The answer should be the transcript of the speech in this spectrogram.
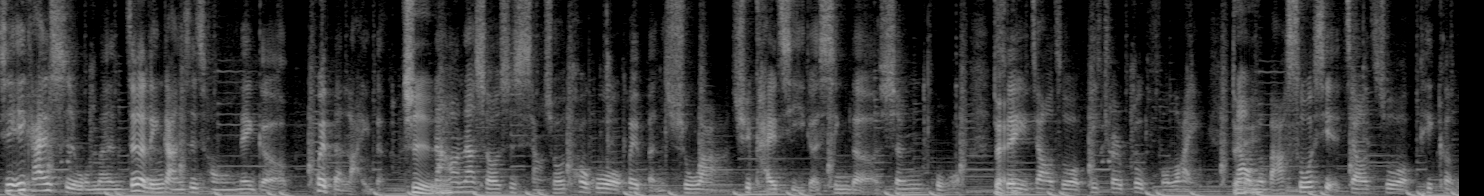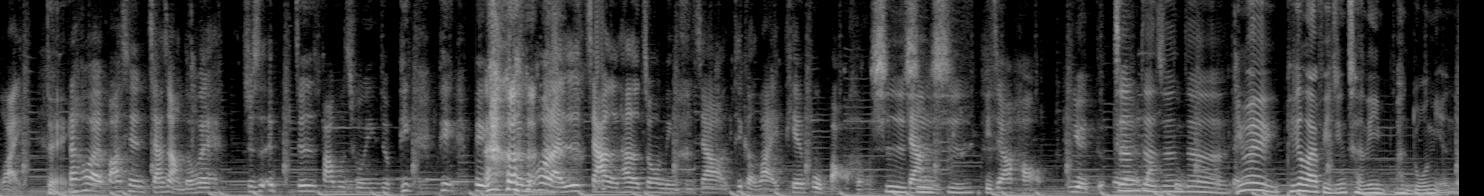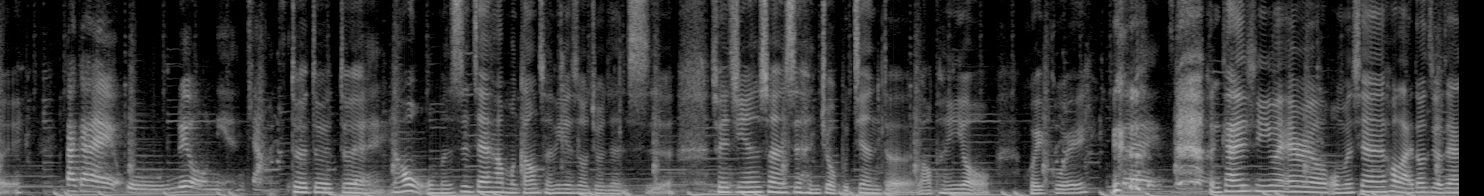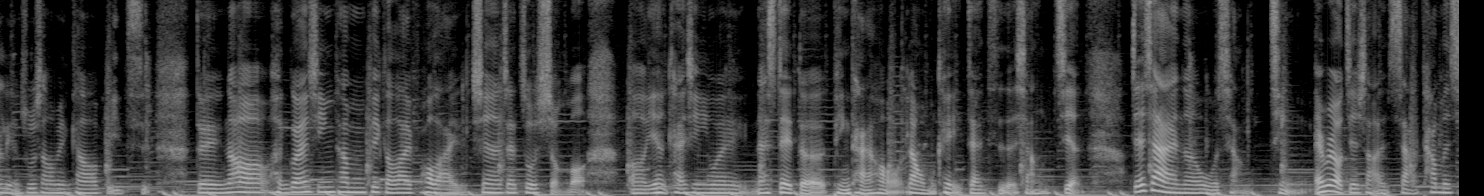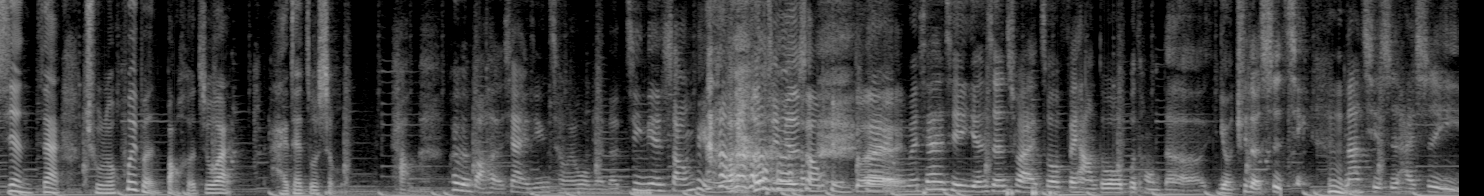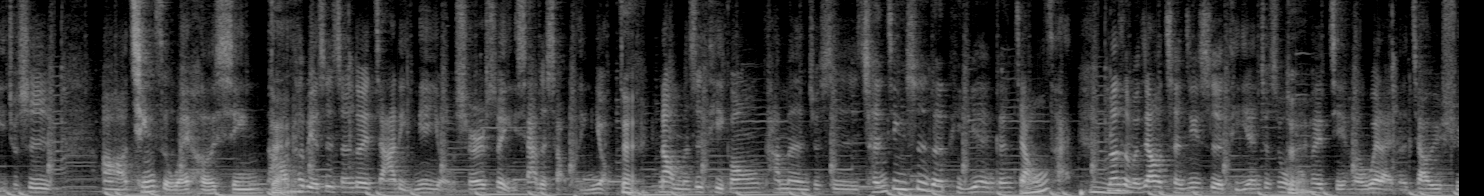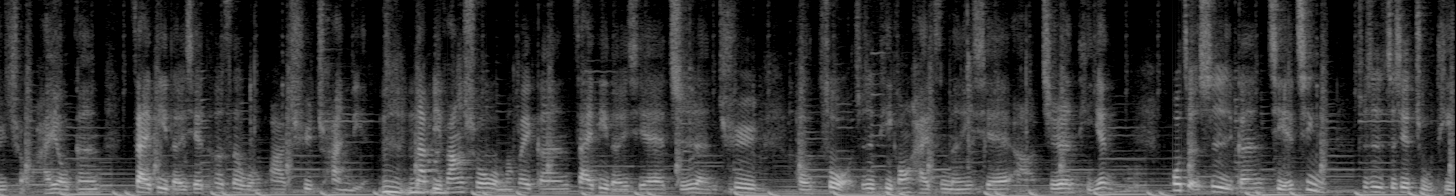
其实一开始我们这个灵感是从那个绘本来的，是。然后那时候是想说透过绘本书啊，去开启一个新的生活，对，所以叫做 Picture Book for Life。那我们把它缩写叫做 Pick a Life。对。但后来发现家长都会就是哎，就是发不出音，就 Pick Pick Pick。所以我们后来就是加了它的中文名字叫 Pick a Life 天赋饱和，是是是，比较好阅读。真的真的，因为 Pick a Life 已经成立很多年了耶。大概五六年这样子，对对对，对。然后我们是在他们刚成立的时候就认识，所以今天算是很久不见的老朋友回归，对，很开心。因为 Ariel，我们现在后来都只有在脸书上面看到彼此，对，然后很关心他们 Pick a Life 后来现在在做什么，呃，也很开心，因为 Nice Day 的平台哈，让我们可以再次的相见。接下来呢，我想请 Ariel 介绍一下他们现在除了会绘本宝盒之外，还在做什么？好，绘本宝盒现在已经成为我们的纪念商品了。纪念商品，对，对，我们现在其实延伸出来做非常多不同的有趣的事情。嗯，那其实还是以就是。啊，亲子为核心，然后特别是针对家里面有十二岁以下的小朋友，对，那我们是提供他们就是沉浸式的体验跟教材。哦嗯、那什么叫沉浸式的体验？就是我们会结合未来的教育需求，还有跟在地的一些特色文化去串联。嗯，那比方说我们会跟在地的一些职人去合作，就是提供孩子们一些啊职人体验，或者是跟节庆，就是这些主题。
